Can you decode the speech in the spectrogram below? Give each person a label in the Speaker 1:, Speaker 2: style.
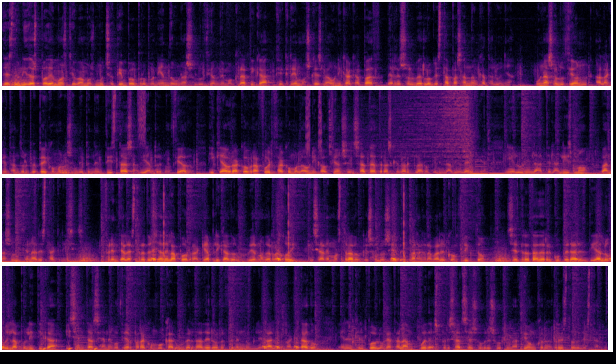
Speaker 1: Desde Unidos Podemos llevamos mucho tiempo proponiendo una solución democrática que creemos que es la única capaz de resolver lo que está pasando en Cataluña. Una solución a la que tanto el PP como los independentistas habían renunciado y que ahora cobra fuerza como la única opción sensata tras quedar claro que ni la violencia ni el unilateralismo van a solucionar esta crisis. Frente a la estrategia de la porra que ha aplicado el gobierno de Rajoy, que se ha demostrado que solo sirve para agravar el conflicto, se trata de recuperar el diálogo y la política y sentarse a negociar para convocar un verdadero referéndum legal y pactado en el que el pueblo catalán pueda expresarse sobre su relación con el resto del Estado.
